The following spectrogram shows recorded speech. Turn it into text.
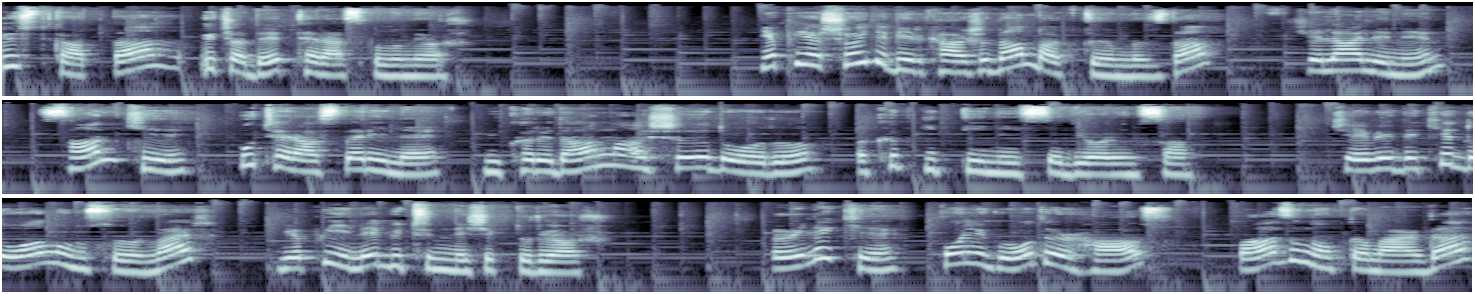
Üst katta 3 adet teras bulunuyor. Yapıya şöyle bir karşıdan baktığımızda şelalenin sanki bu teraslar ile yukarıdan aşağı doğru akıp gittiğini hissediyor insan. Çevredeki doğal unsurlar yapı ile bütünleşik duruyor. Öyle ki Polywater House bazı noktalarda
